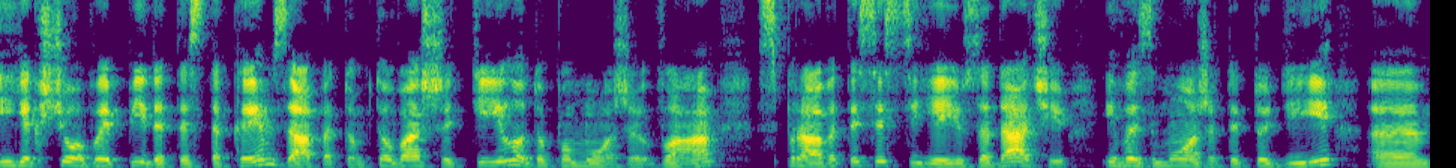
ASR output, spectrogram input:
І якщо ви підете з таким запитом, то ваше тіло допоможе вам справитися з цією задачею, і ви зможете тоді е,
